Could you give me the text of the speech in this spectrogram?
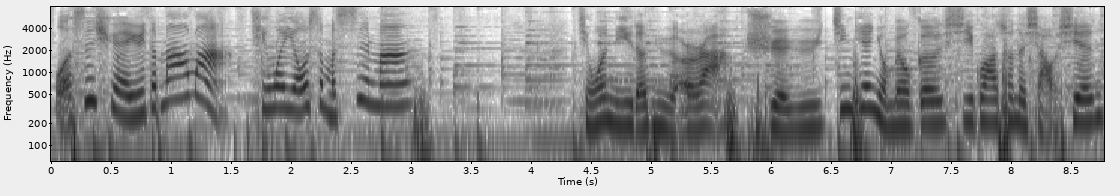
我是鳕鱼的妈妈，请问有什么事吗？请问你的女儿啊，鳕鱼今天有没有跟西瓜村的小仙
